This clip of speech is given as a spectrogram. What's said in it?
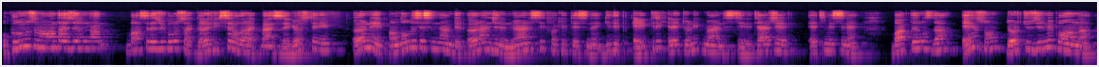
Okulumuzun avantajlarından bahsedecek olursak grafiksel olarak ben size göstereyim. Örneğin Anadolu Lisesi'nden bir öğrencinin mühendislik fakültesine gidip elektrik elektronik mühendisliğini tercih et- etmesine baktığımızda en son 420 puanla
